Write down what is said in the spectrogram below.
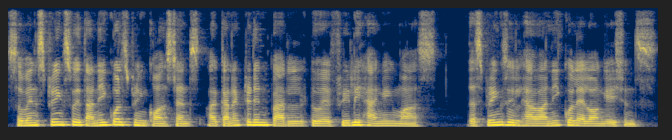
So when springs with unequal spring constants are connected in parallel to a freely hanging mass, the springs will have unequal elongations.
